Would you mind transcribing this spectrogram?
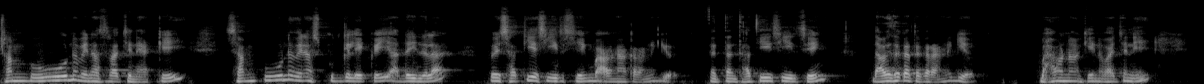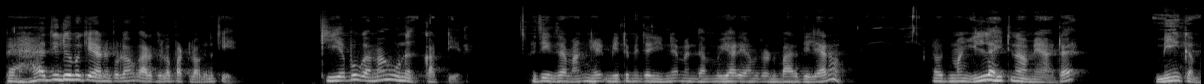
සම්පූර්ණ වෙනස් රචනයක් එයි. සම්පූර්ණ වෙනස් පුද්ගලයෙක් වෙයි. අද ඉඳලා ඔය සතිය ශීර්ෂයෙන් භාවනා කරන්න ගියොත්. නැත්තම් සතිය ශීර්ෂයෙන් දවස ගත කරන්න ගියොත්. භාවනා කියන වචනේ පැහැදිලිවම කියන්න පුළුවන් වරදොල පටලවාගෙන තියෙනවා. කියපු ගමන් උණ කට්ටියට. ඒ නිසා මම මෙත මෙතන ඉන්නේ මම ධම්ම විහාරය හැමතැනම බාර දීලා යනවා. නමුත් මම ඉල්ලා හිටිනවා මෙයාට මේකම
